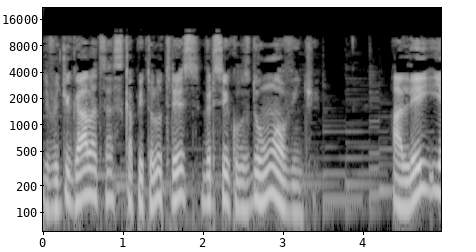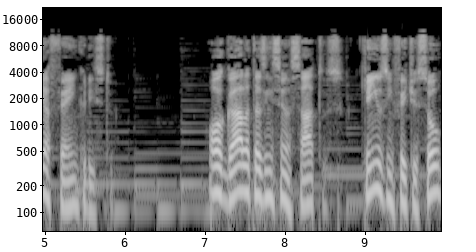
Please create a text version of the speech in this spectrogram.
Livro de Gálatas, capítulo 3, versículos do 1 ao 20. A lei e a fé em Cristo. Ó Gálatas insensatos, quem os enfeitiçou?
